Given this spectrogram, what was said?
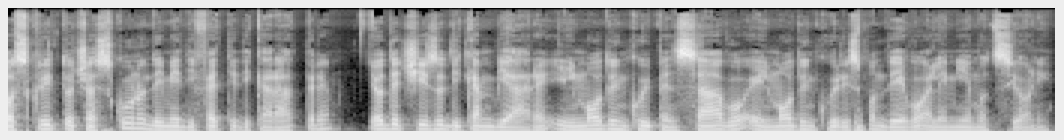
Ho scritto ciascuno dei miei difetti di carattere e ho deciso di cambiare il modo in cui pensavo e il modo in cui rispondevo alle mie emozioni.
